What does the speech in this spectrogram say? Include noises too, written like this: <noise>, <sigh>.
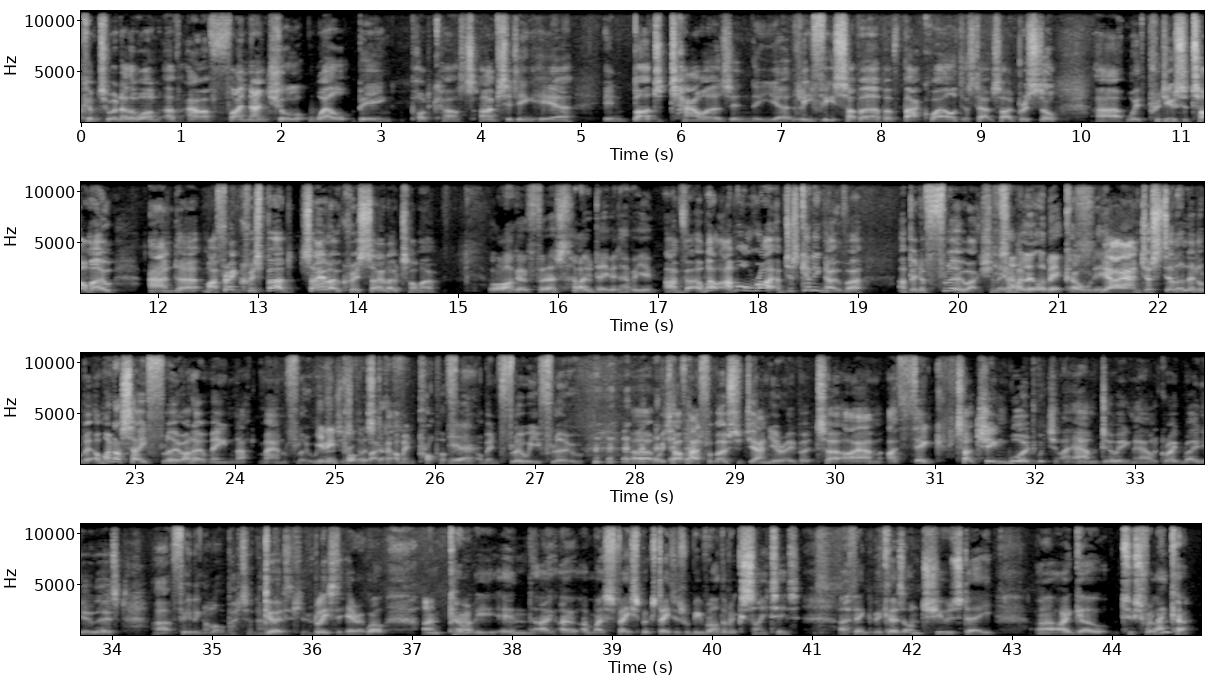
welcome to another one of our financial well-being podcasts. I'm sitting here in Budd Towers in the uh, leafy suburb of Backwell, just outside Bristol, uh, with producer Tommo and uh, my friend Chris Budd. Say hello, Chris. Say hello, Tommo. Well, I'll go first. Hello, David. How are you? I'm well. I'm all right. I'm just getting over a bit of flu, actually. Sound a little bit coldy. Yeah, I am just still a little bit. And when I say flu, I don't mean that man flu. You mean proper stuff. I mean proper flu. Yeah. I mean fluey flu, uh, <laughs> which I've had for most of January. But uh, I am, I think, touching wood, which I am doing now. Great radio, this. Uh, feeling a lot better now. Good. Pleased to hear it. Well, I'm currently in. I, I, my Facebook status would be rather excited, I think, because on Tuesday uh, I go to Sri Lanka.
